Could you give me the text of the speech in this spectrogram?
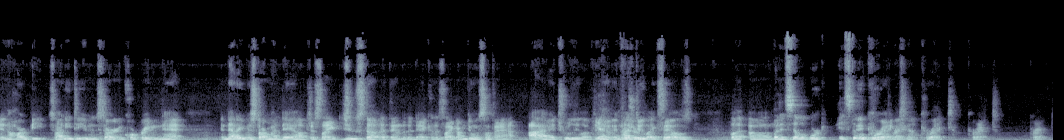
in a heartbeat. So I need to even start incorporating that. And that'll even start my day off just like juiced up at the end of the day because it's like I'm doing something I, I truly love to Yeah, do. And I sure. do like sales, but um But it's still a work. It's still a work correct, right now. correct, correct, correct.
